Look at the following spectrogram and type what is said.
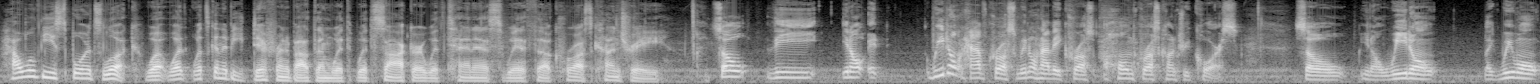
how will these sports look? What what what's going to be different about them with with soccer, with tennis, with uh, cross country? So the you know it we don't have cross we don't have a cross a home cross country course. So you know we don't like we won't.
